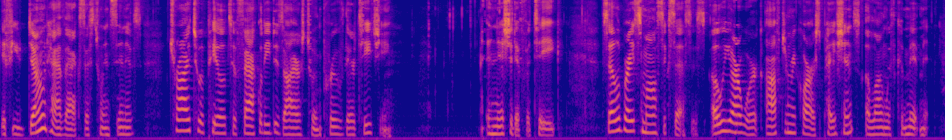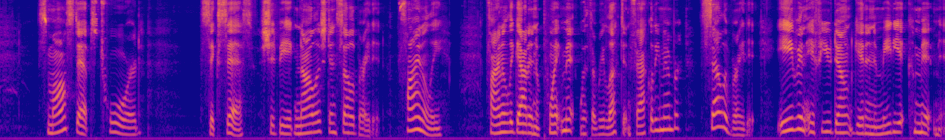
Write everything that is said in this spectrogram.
If you don't have access to incentives, try to appeal to faculty desires to improve their teaching. Initiative fatigue. Celebrate small successes. OER work often requires patience along with commitment. Small steps toward success should be acknowledged and celebrated. Finally, finally got an appointment with a reluctant faculty member? Celebrate it, even if you don't get an immediate commitment.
